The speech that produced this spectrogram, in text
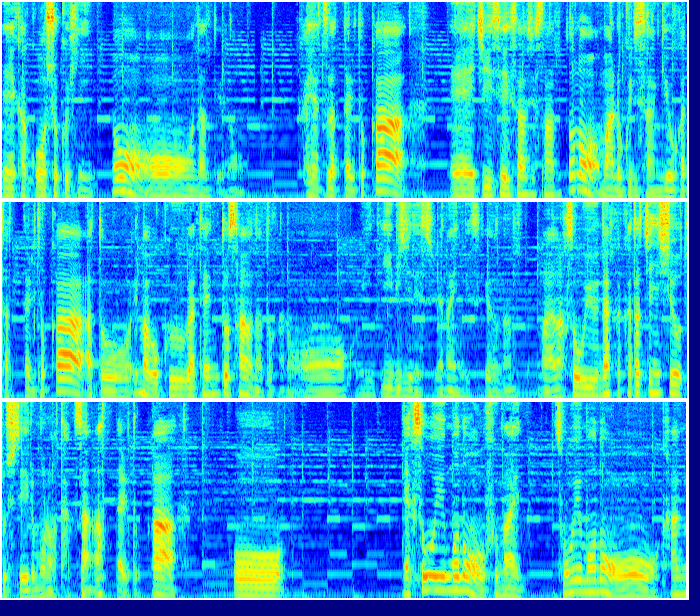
えー、加工食品の、なんていうの、開発だったりとか、えー、一位生産者さんとの、まあ、6次産業化だったりとか、あと、今僕がテントサウナとかのコミュニティビジネスじゃないんですけど、なんまあ、そういうなんか形にしようとしているものがたくさんあったりとか、こう、そういうものを踏まえ、そういうものを考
